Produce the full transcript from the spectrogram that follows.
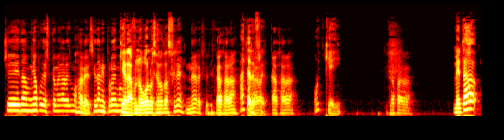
και ήταν μια από τις πιο μεγάλες μου χαρές. Ήταν η πρώτη μου. Κεραυνοβόλος έρωτας, φίλε; Ναι, ρε φίλε, καθαρά. Άντε, ρε φίλε. Καθαρά. Οκ. Καθαρά. Μετά,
